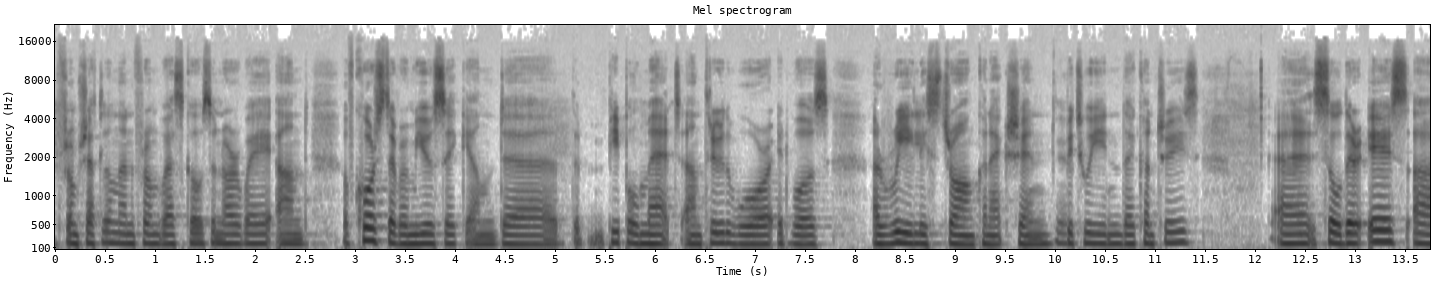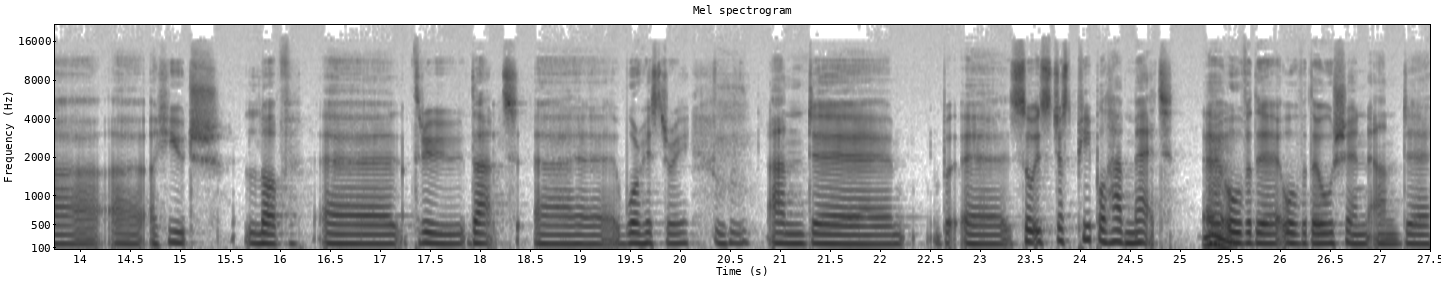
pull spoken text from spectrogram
from Shetland and from west coast of Norway, and of course there were music, and uh, the people met, and through the war it was a really strong connection Yeah. between the countries. Uh, so there is a, a, a huge love uh, through that uh, war history, and uh, but uh, so it's just people have met Mm. over the over the ocean, and uh,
